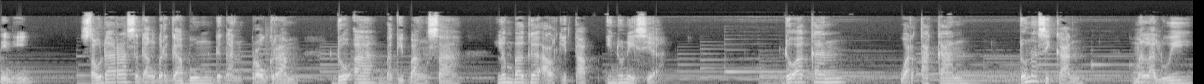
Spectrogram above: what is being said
ini, saudara sedang bergabung dengan program Doa bagi Bangsa Lembaga Alkitab Indonesia. Doakan, wartakan, donasikan melalui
